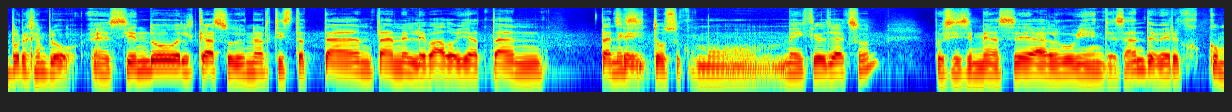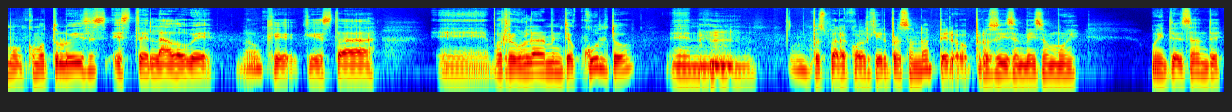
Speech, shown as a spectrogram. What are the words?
por ejemplo, eh, siendo el caso de un artista tan, tan elevado, ya tan, tan Sí. exitoso como Michael Jackson, pues sí se me hace algo bien interesante ver como, como tú lo dices, este lado B, ¿no? Que, que está eh, pues regularmente oculto en, pues para cualquier persona, pero, pero sí se me hizo muy, muy interesante.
